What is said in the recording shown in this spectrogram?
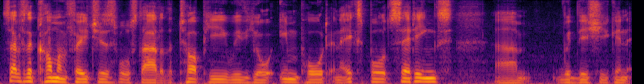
So for the common features we'll start at the top here with your import and export settings. Um, with this you can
